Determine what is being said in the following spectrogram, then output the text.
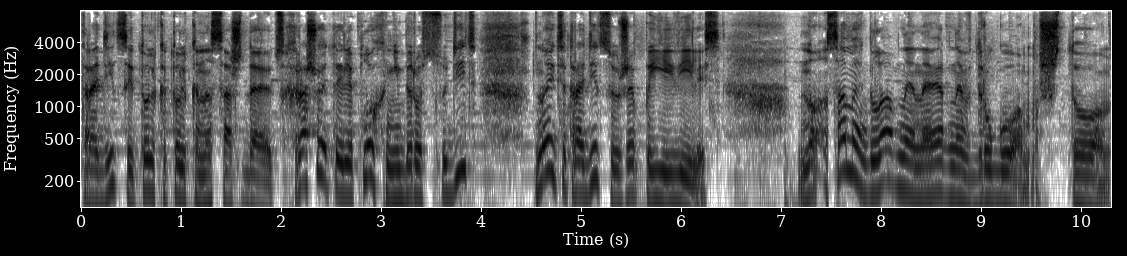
традиции только-только насаждаются. Хорошо это или плохо, не берусь судить, но эти традиции уже появились. Но самое главное, наверное, в другом, что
